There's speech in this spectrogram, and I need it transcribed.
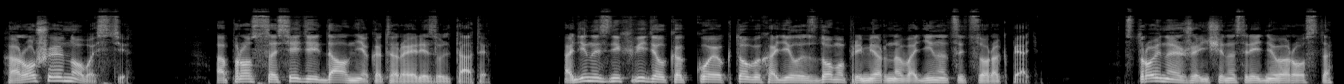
Хорошие новости. Опрос соседей дал некоторые результаты. Один из них видел, как кое-кто выходил из дома примерно в 11.45 стройная женщина среднего роста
